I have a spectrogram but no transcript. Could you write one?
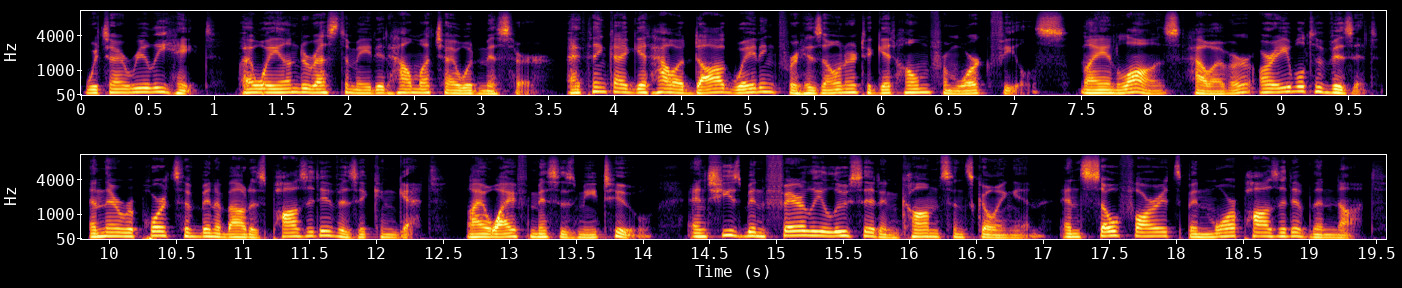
which I really hate. I way underestimated how much I would miss her. I think I get how a dog waiting for his owner to get home from work feels. My in-laws, however, are able to visit, and their reports have been about as positive as it can get. My wife misses me too, and she's been fairly lucid and calm since going in, and so far it's been more positive than not.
